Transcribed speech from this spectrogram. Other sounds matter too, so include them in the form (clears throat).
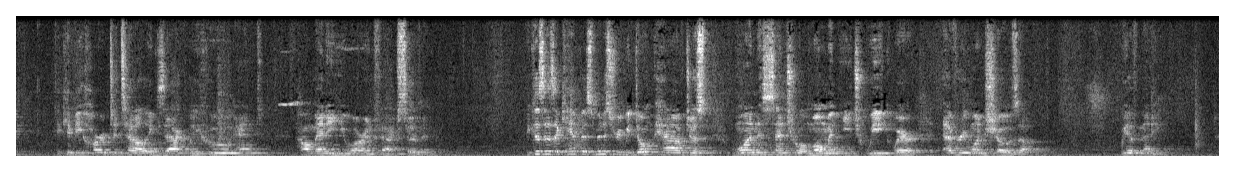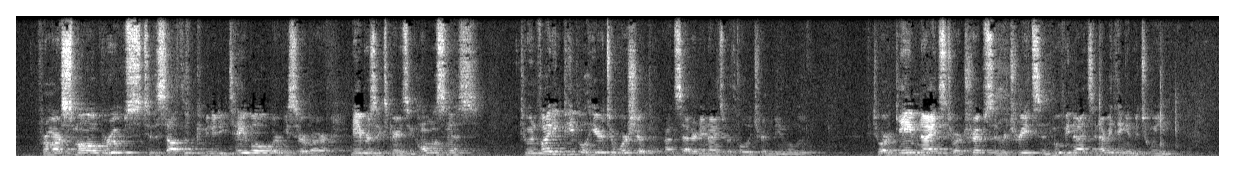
it can be hard to tell exactly who and how many you are in fact serving. Because as a campus ministry, we don't have just one central moment each week where everyone shows up. We have many. From our small groups to the South Loop Community Table, where we serve our neighbors experiencing homelessness, to inviting people here to worship on Saturday nights with Holy Trinity in the Loop, to our game nights, to our trips and retreats and movie nights and everything in between.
